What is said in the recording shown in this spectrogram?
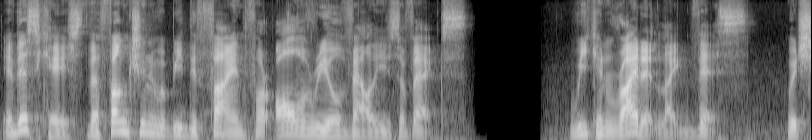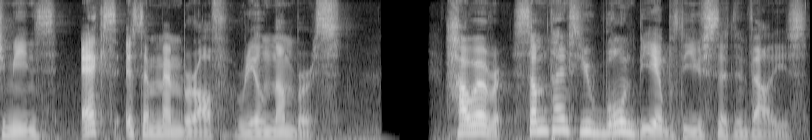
In this case, the function would be defined for all real values of x. We can write it like this, which means x is a member of real numbers. However, sometimes you won't be able to use certain values,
